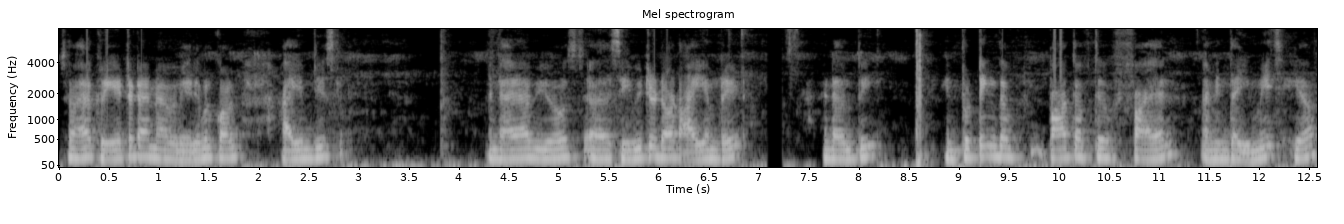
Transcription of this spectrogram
So I have created an, a variable called img and I have used uh, cv2.imread and I will be inputting the path of the file I mean the image here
